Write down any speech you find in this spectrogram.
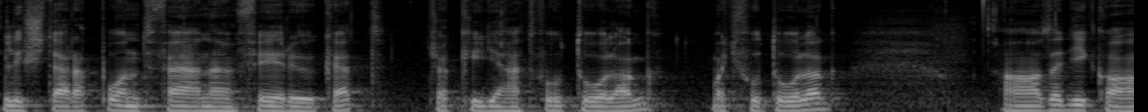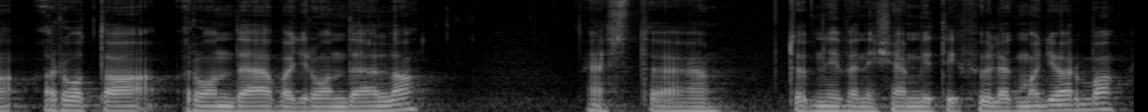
listára pont fel nem férőket, csak így átfutólag, vagy futólag. Az egyik a Rota Rondel vagy Rondella, ezt több néven is említik, főleg magyarba.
